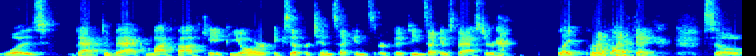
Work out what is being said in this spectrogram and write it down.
was back to back my 5K PR, except for 10 seconds or 15 seconds faster like per 5K. so,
